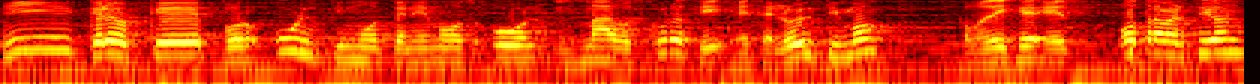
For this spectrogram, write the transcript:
Y creo que por último tenemos un mago oscuro, sí, es el último. Como dije, es otra versión,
